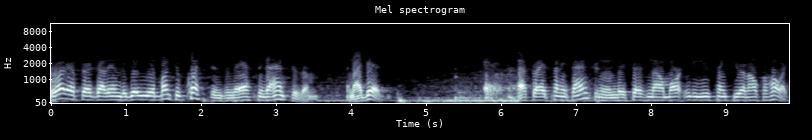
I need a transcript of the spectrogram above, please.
Right after I got in, they gave me a bunch of questions and they asked me to answer them. And I did. After I had finished answering them, they says, now Martin, do you think you're an alcoholic?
